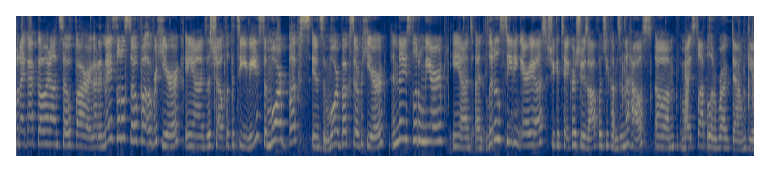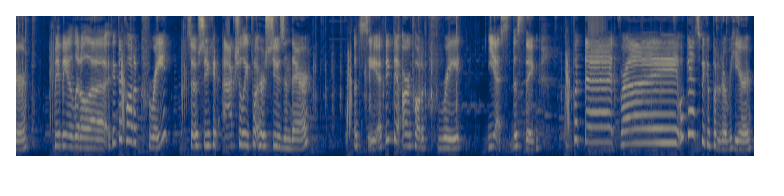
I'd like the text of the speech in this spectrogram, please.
What I got going on so far. I got a nice little sofa over here and a shelf with the TV, some more books and some more books over here, a nice little mirror and a little seating area so she could take her shoes off when she comes in the house. Um, I might slap a little rug down here. Maybe a little, uh, I think they're called a crate. So she could actually put her shoes in there. Let's see, I think they are called a crate. Yes, this thing. Put that right, well, guess we could put it over here.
